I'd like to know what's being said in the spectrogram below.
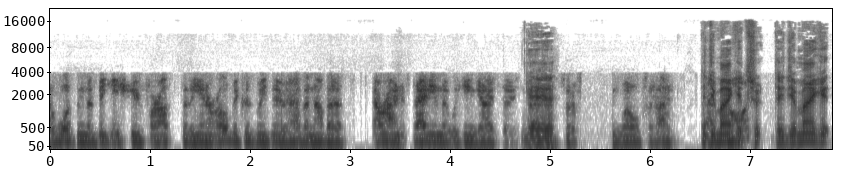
uh, wasn't a big issue for us for the NRL because we do have another our own stadium that we can go to. So Yeah. that's sort of well today. Did you make it? Tr- did you make it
